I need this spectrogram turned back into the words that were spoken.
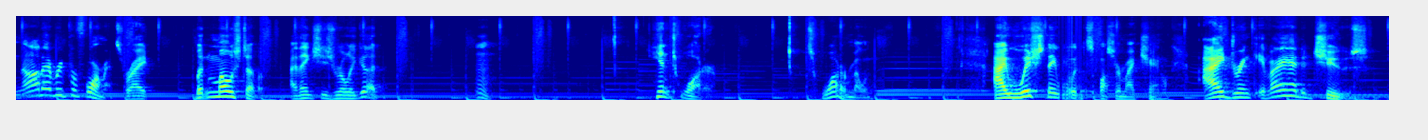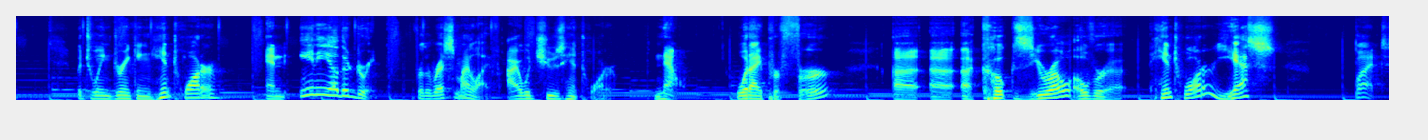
not every performance, right? But most of them. I think she's really good. Mm. Hint water. It's watermelon. I wish they would sponsor my channel. I drink, if I had to choose between drinking hint water and any other drink for the rest of my life, I would choose hint water. Now, would I prefer a, a Coke Zero over a hint water? Yes. But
